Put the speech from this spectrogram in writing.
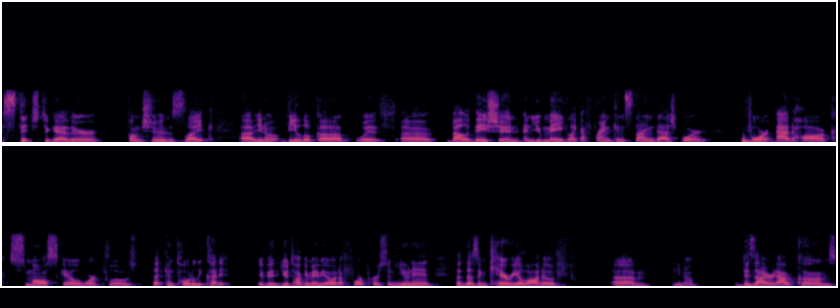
stitch together functions like uh, you know, VLOOKUP with uh, validation, and you make like a Frankenstein dashboard for ad hoc, small scale workflows that can totally cut it. If it, you're talking maybe about a four person unit that doesn't carry a lot of, um, you know, desired outcomes,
